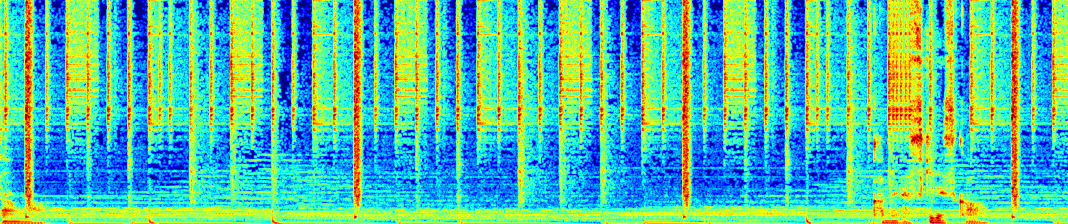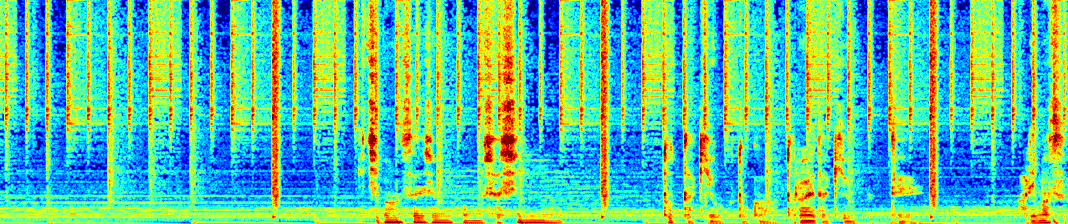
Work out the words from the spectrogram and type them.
うん、皆さんはきですか？一番最初にこの写真を撮った記憶とか捉えた記憶ってあります？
